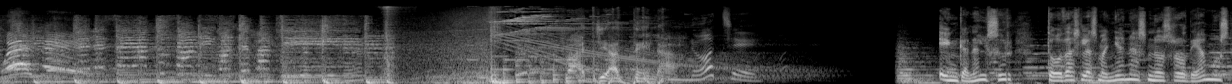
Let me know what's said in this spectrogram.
vuelve! Vaya tela. Noche. En Canal Sur, todas las mañanas nos rodeamos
